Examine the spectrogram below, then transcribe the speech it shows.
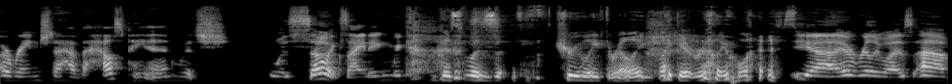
arranged to have the house painted, which was so exciting because This was truly thrilling. Like it really was. yeah, it really was. Um,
